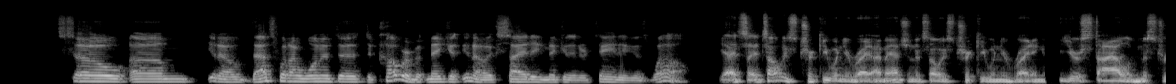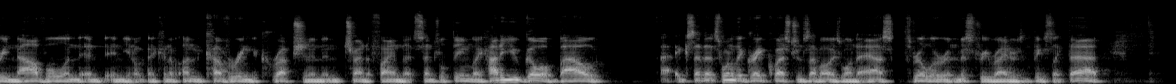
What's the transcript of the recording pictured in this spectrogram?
so um, you know, that's what I wanted to to cover, but make it you know exciting, make it entertaining as well. Yeah, it's it's always tricky when you write. I imagine it's always tricky when you're writing your style of mystery novel and and and you know kind of uncovering the corruption and, and trying to find that central theme. Like, how do you go about? Uh, because that's one of the great questions I've always wanted to ask thriller and mystery writers and things like that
